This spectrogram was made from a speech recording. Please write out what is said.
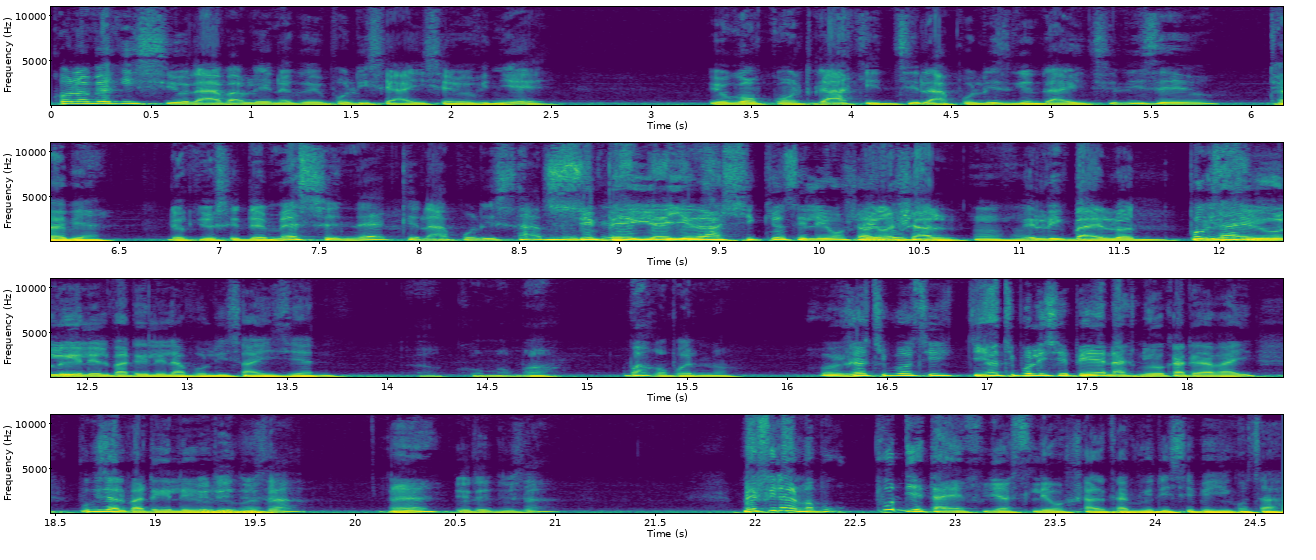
Colombie, qui ici, là, pas les policiers haïtiens venir. Il y a un contrat qui dit la police doit utiliser. Très bien. Donc, c'est des mercenaires que la police a mis. Supérieur hiérarchique, c'est Léon Charles. Léon Charles. Et Ligue. Pourquoi ça a eu la police haïtienne Comment pas Pas comprendre, non? Oh, Gentil policier PNH, nous, qui travaille. Pourquoi ça a pas Il a dit ça? Hein? Il a dit ça? Mais finalement, pour dire que tu as influence Léon Charles qui a vu des CPI comme ça?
